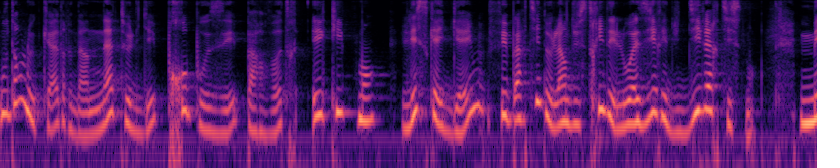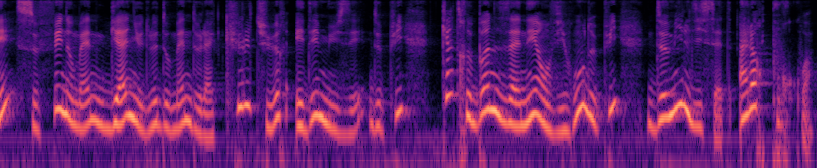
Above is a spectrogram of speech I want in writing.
ou dans le cadre d'un atelier proposé par votre équipement l'escape game fait partie de l'industrie des loisirs et du divertissement. Mais ce phénomène gagne le domaine de la culture et des musées depuis 4 bonnes années environ depuis 2017. Alors pourquoi?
